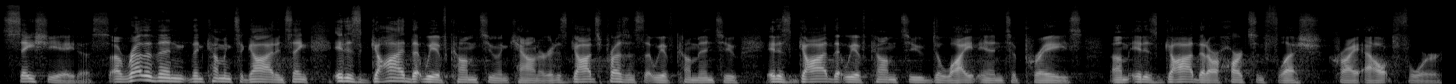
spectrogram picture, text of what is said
satiate us. Uh, rather than, than coming to God and saying, It is God that we have come to encounter. It is God's presence that we have come into. It is God that we have come to delight in, to praise. Um, it is God that our hearts and flesh cry out for.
